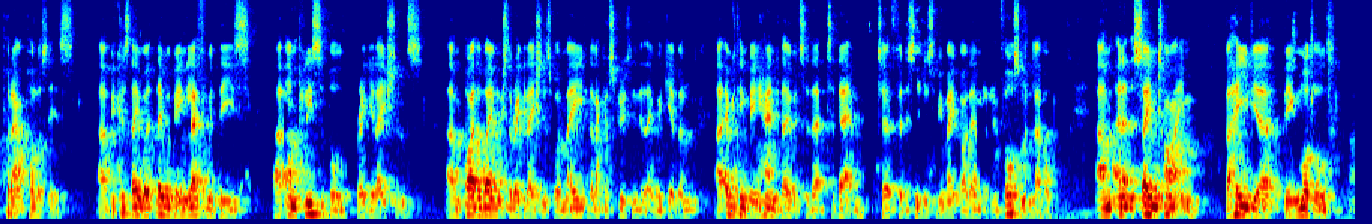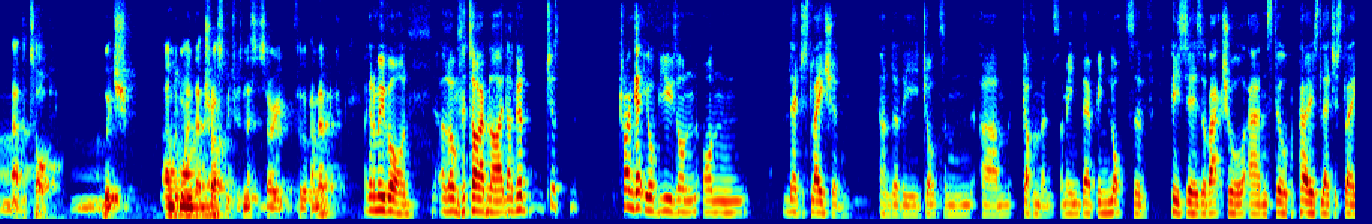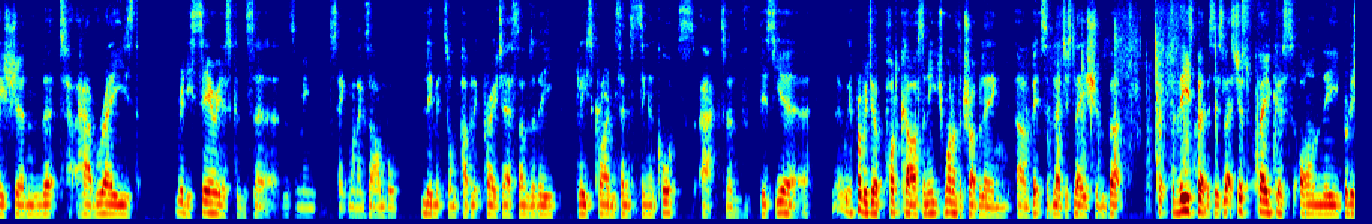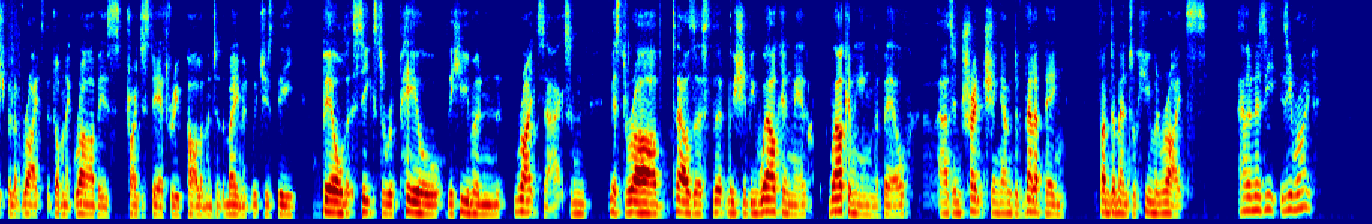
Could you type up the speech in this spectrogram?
put out policies uh, because they were they were being left with these uh, unpoliceable regulations. Um, by the way in which the regulations were made, the lack of scrutiny that they were given, uh, everything being handed over to that to them to, for decisions to be made by them at an enforcement level, um, and at the same time, behaviour being modelled at the top, which undermined that trust which was necessary for the pandemic. I'm going to move on along the timeline. I'm going to just try and get your views on on legislation under the Johnson um, governments. I mean, there have been lots of pieces of actual and still proposed legislation that have raised really serious concerns. I mean, to take one example, limits on public protests under the Police Crime Sentencing and Courts Act of this year we could probably do a podcast on each one of the troubling um, bits of legislation, but for, for, these purposes, let's just focus on the British Bill of Rights that Dominic Raab is trying to steer through Parliament at the moment, which is the bill that seeks to repeal the Human Rights Act. And Mr. Raab tells us that we should be welcoming welcoming the bill as entrenching and developing fundamental human rights. Helen, is he is he right?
